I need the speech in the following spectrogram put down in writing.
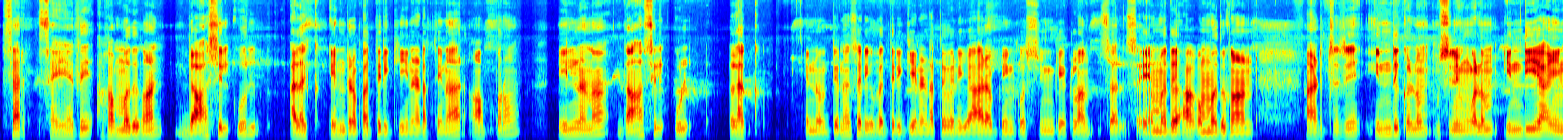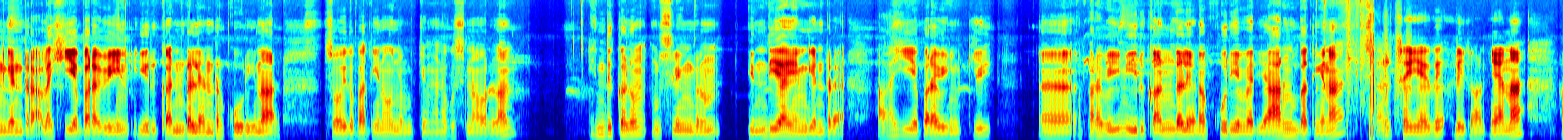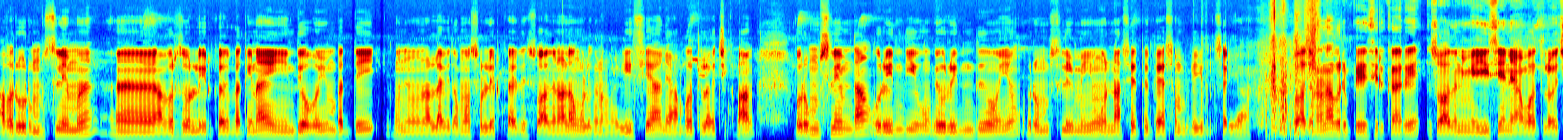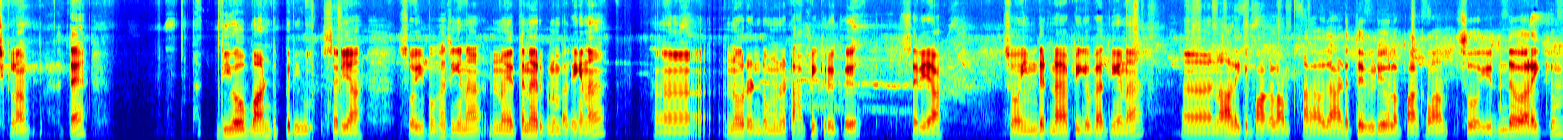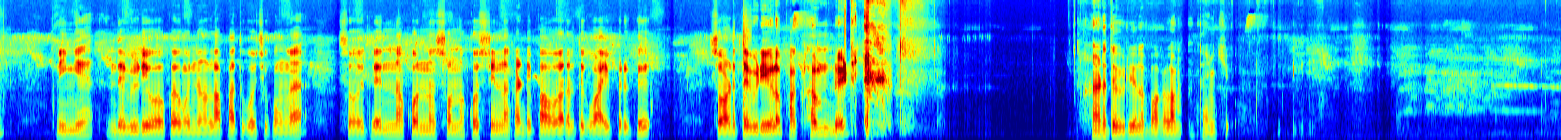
சர் சையது அகமது கான் தாசில் உல் அலக் என்ற பத்திரிகையை நடத்தினார். அப்புறம் இல்லைன்னா தாசில் உல் அலக் என்னும் தினசரி பத்திரிகையை நடத்துவர் யார் அப்படின்னு கொஸ்டின் கேட்கலாம். சர் சையமது அகமது கான். அடுத்தது இந்துக்களும் முஸ்லீம்களும் இந்தியா என்கின்ற அழகிய பறவையின் இரு கண்கள் என்று கூறினார் ஸோ இது பார்த்திங்கன்னா கொஞ்சம் முக்கியமான கொஸ்டினாக வரலாம். இந்துக்களும் முஸ்லீம்களும் இந்தியா என்கின்ற அழகிய பறவையின் கீழ் பறவையின் இரு கண்கள் என கூறியவர் யாருன்னு பார்த்தீங்கன்னா சர் சையது அலிகான் ஏன்னா அவர் ஒரு முஸ்லீமு அவர் சொல்லியிருக்கிறது பார்த்தீங்கன்னா இந்தியாவையும் பற்றி கொஞ்சம் நல்ல விதமாக சொல்லியிருக்காரு. ஸோ அதனால் உங்களுக்கு நாங்கள் ஈஸியாக ஞாபகத்தில் வச்சுக்கலாம். ஒரு முஸ்லீம் தான் ஒரு இந்தியவும் ஒரு இந்துவையும் ஒரு முஸ்லீமையும் ஒன்றா சேர்த்து பேச முடியும். சரியா? ஸோ அதனால் அவர் பேசியிருக்காரு. ஸோ அதை நீங்கள் ஈஸியாக ஞாபகத்தில் வச்சுக்கலாம். அடுத்த தியோபாண்ட் பிரிவு. சரியா? ஸோ இப்போ பார்த்தீங்கன்னா இன்னும் எத்தனை இருக்குன்னு பார்த்தீங்கன்னா இன்னும் ரெண்டு மூணு டாபிக் இருக்குது சரியா? ஸோ இந்த டாப்பிக்கை பார்த்தீங்கன்னா நாளைக்கு பார்க்கலாம் அதாவது அடுத்த வீடியோவில் பார்க்கலாம் ஸோ இந்த வரைக்கும் நீங்கள் இந்த வீடியோவை கொஞ்சம் நல்லா பார்த்து வச்சுக்கோங்க ஸோ இதுலேருந்து நான் கொன்ன சொன்ன கொஸ்டின்லாம் கண்டிப்பாக வர்றதுக்கு வாய்ப்பு இருக்குது ஸோ அடுத்த வீடியோவில் பார்க்கலாம் டேட் அடுத்த வீடியோவில் பார்க்கலாம் தேங்க்யூ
